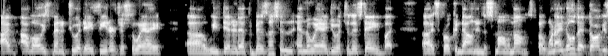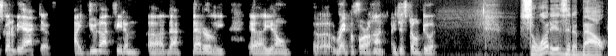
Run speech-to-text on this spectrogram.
I've I've always been a two a day feeder, just the way I uh, we did it at the business, and and the way I do it to this day. But uh, it's broken down into small amounts. But when I know that dog is going to be active, I do not feed him that that early. You know, Uh, right before a hunt, I just don't do it. So, what is it about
